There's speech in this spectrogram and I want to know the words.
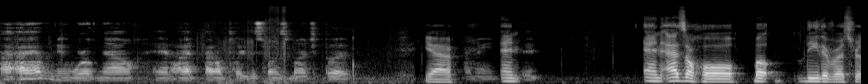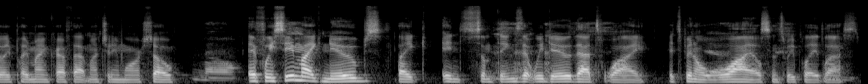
I have a new world now, and I, I don't play this one as much, but yeah, I mean, and it, and as a whole, but neither of us really play Minecraft that much anymore. So no, if we seem like noobs, like in some things that we do, that's why. It's been a yeah. while since we played last.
